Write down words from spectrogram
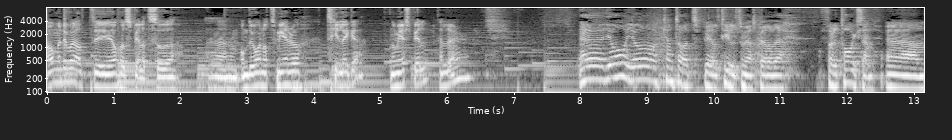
Ja, men det var allt jag har spelat så ehm, om du har något mer att tillägga? Något mer spel, eller? Eh, ja, jag kan ta ett spel till som jag spelade för ett tag sedan. Eh,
